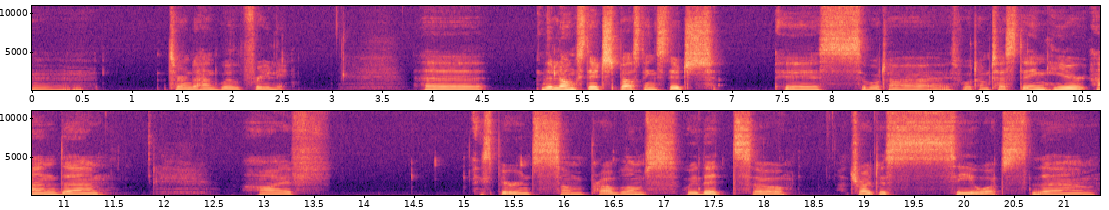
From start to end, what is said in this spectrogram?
uh, turn the hand wheel freely. Uh, the long stitch, basting stitch, is what I is what I'm testing here, and um, I've experienced some problems with it. So I try to see what's the um,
